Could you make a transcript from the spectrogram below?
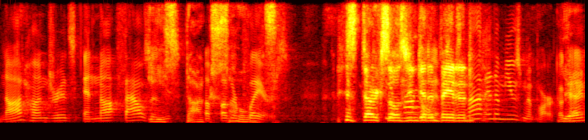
Not hundreds and not thousands It's Dark of other Souls. players. Is Dark It's Souls you can get invaded? It's not an amusement park, Yeah. okay?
